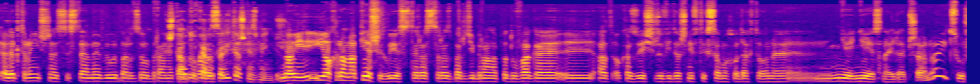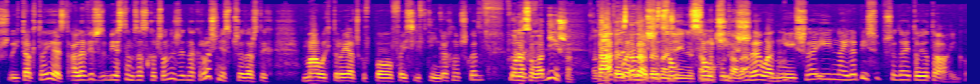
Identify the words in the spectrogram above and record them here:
elektroniczne systemy były bardzo brane pod Kształtu uwagę. karoserii też nie zmienisz. No i, i ochrona pieszych jest teraz coraz bardziej brana pod uwagę, y, a okazuje się, że widocznie w tych samochodach to one nie, nie jest najlepsza. No i cóż, i tak to jest. Ale wiesz, jestem zaskoczony, że jednak rośnie sprzedaż tych małych trojaczków po faceliftingach, na przykład. W, One są ładniejsze. Znaczy, tak, to jest nadal ładniejsze, beznadziejny są, samochód, są cichsze, ale ładniejsze i najlepiej sprzedaje Toyota Aygo.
